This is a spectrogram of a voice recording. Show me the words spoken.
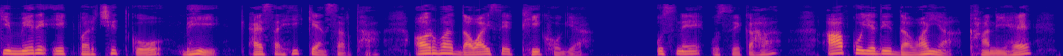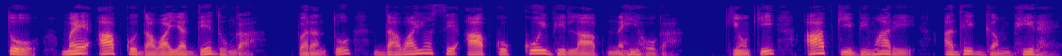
कि मेरे एक परिचित को भी ऐसा ही कैंसर था और वह दवाई से ठीक हो गया। उसने उससे कहा, आपको यदि दवाइयाँ खानी है तो मैं आपको दवाइयाँ दे दूँगा, परंतु दवाइयों से आपको कोई भी लाभ नहीं होगा, क्योंकि आपकी बीमारी अधिक गंभीर है।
